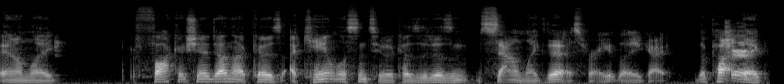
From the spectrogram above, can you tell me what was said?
and I'm like, "Fuck! I shouldn't have done that because I can't listen to it because it doesn't sound like this, right? Like I the po- Sure. like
